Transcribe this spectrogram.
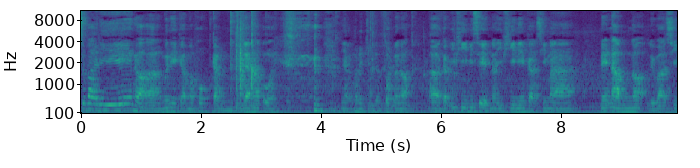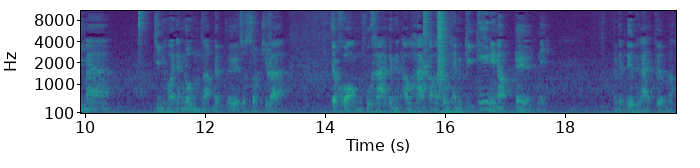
สบายดีเนาะอ่ามื่อนี้ก็มาพบกันอีกแล้วนะโอ้ย อย่างพอได้กินจำตกแล้วเนาะเอ่อกับ EP พิเศษเนาะ EP นี้ก็สิมาแนะนำเนาะหรือว่าสิมากินหอยนางรมเนาะแบบเออสดๆที่ว่าเจ้าของผู้ขายเพื่อนเอาหากเอามาส่งให้เมื่อกี้กี้นี่เนาะเออนี่เพิ่นจะตื้มให้หลายเติมเนาะ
